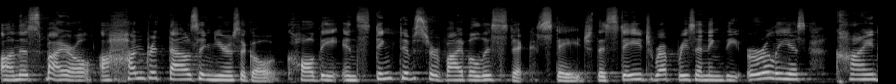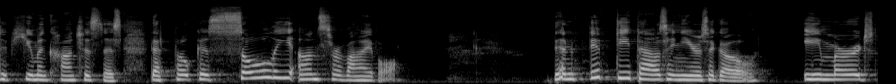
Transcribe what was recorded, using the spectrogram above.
on this spiral 100,000 years ago called the instinctive survivalistic stage, the stage representing the earliest kind of human consciousness that focused solely on survival. Then 50,000 years ago emerged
